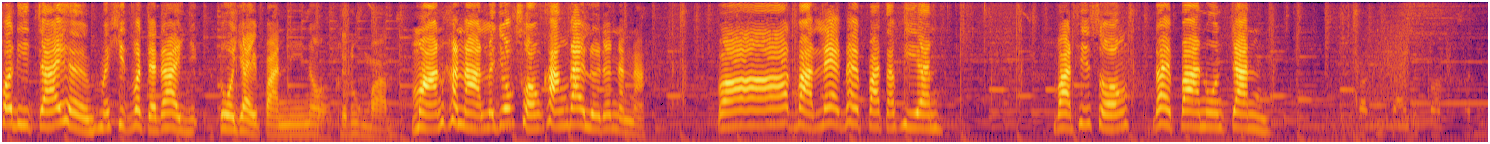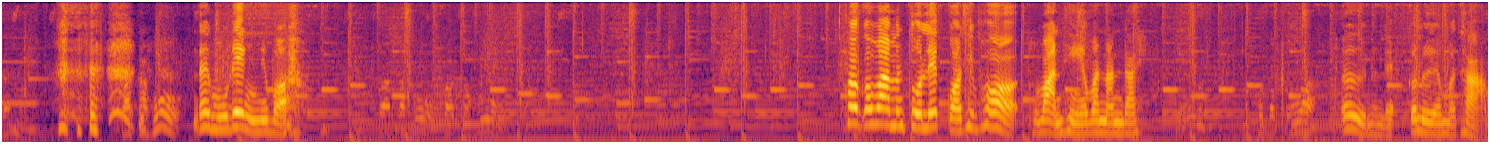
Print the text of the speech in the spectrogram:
พอดีใจเหอะไม่คิดว่าจะได้ตัวใหญ่ป่านนี้เนาะจะดุ้งหมานหมานขนาดแล้วยกสองครั้งได้เลยด้านนั้นน่ะบาทบาทแรกได้ปลาตะเพียน บาทที่สองได้ปลานวลจันทร์ปลาที่สายเป็นปลาอันนี้แล้วหนึ่งปลากระโฮได้หมูเด้งนี่บ่ปลากระโฮปลากระโฮพ่อก็ว่ามันตัวเล็กกว่าที่พ่อหวานเหวันนั้นได้ เออ นั่นแหละ ก็เลยเอามาถาม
